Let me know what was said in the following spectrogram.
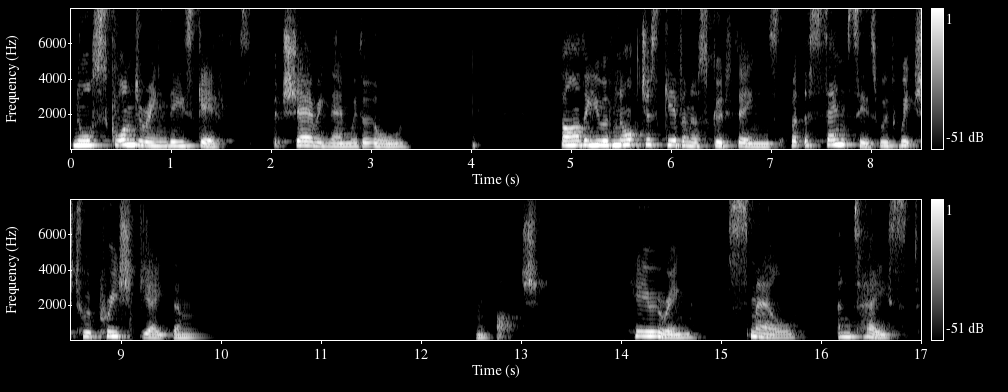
nor squandering these gifts, but sharing them with all. Father, you have not just given us good things, but the senses with which to appreciate them. Touch, hearing, smell, and taste.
